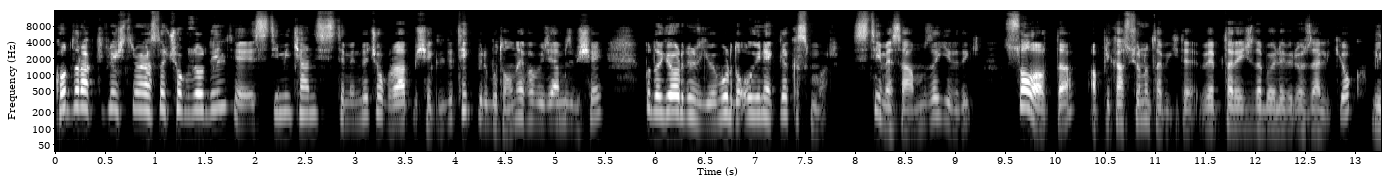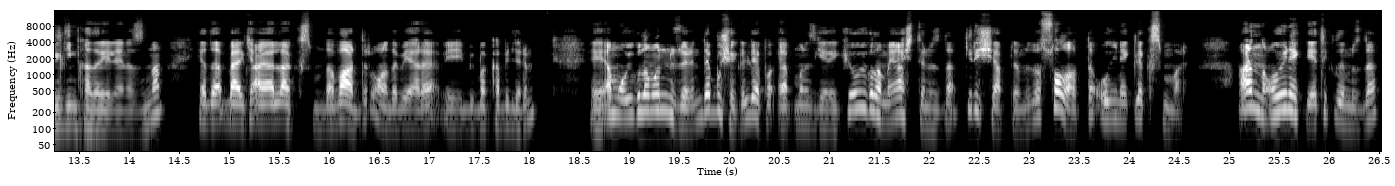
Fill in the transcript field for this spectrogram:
Kodları aktifleştirmek aslında çok zor değil. E, Steam'in kendi sisteminde çok rahat bir şekilde tek bir butonla yapabileceğimiz bir şey. Bu da gördüğünüz gibi burada oyun ekle kısmı var. Steam hesabımıza girdik. Sol altta aplikasyonun tabii ki de web tarayıcıda böyle bir özellik yok. Bildiğim kadarıyla en azından. Ya da belki ayarlar kısmında vardır. Ona da bir ara e, bir bakabilirim. E, ama uygulamanın üzerinde bu şekilde yap- yapmanız gerekiyor. Uygulamayı açtığınızda giriş yaptığımızda sol altta oyun ekle kısmı var. Ardından oyun ekleye tıkladığımızda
